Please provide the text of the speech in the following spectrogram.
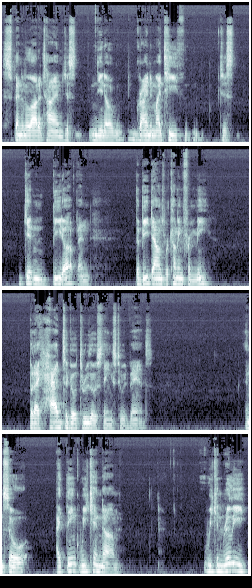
spending a lot of time just, you know, grinding my teeth, just getting beat up. And the beat downs were coming from me. But I had to go through those things to advance. And so I think we can um, we can really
